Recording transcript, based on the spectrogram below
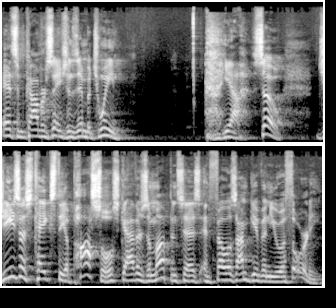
and some conversations in between. yeah, so Jesus takes the apostles, gathers them up, and says, And fellows, I'm giving you authority.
